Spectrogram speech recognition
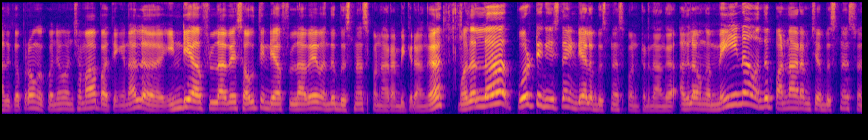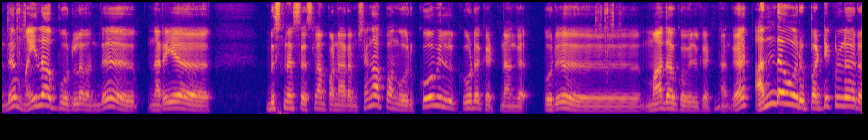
அதுக்கப்புறம் அவங்க கொஞ்சம் கொஞ்சமாக பார்த்தீங்கன்னா இந்தியா ஃபுல்லாகவே சவுத் இந்தியா ஃபுல்லாகவே வந்து பிஸ்னஸ் பண்ண ஆரம்பிக்கிறாங்க. முதல்ல போர்ட்டுகீஸ் தான் இந்தியாவில் பிஸ்னஸ் பண்ணிருந்தாங்க அதில் அவங்க மெயினாக வந்து பண்ண ஆரம்பித்த பிஸ்னஸ் வந்து மயிலாப்பூரில் வந்து நிறைய பிஸ்னஸஸ்லாம் பண்ண ஆரம்பிச்சாங்க. அப்போ அங்கே ஒரு கோவில் கூட கட்டினாங்க. ஒரு மாதா கோவில் கட்டினாங்க. அந்த ஒரு பர்டிகுலர்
